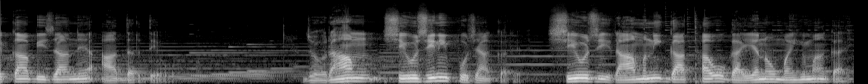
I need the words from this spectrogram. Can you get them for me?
એકાબીજાને આદર દેવો. જો રામ શિવજીની પૂજા કરે, શિવજી રામની ગાથાઓ ગાય, એનો મહિમા ગાય,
